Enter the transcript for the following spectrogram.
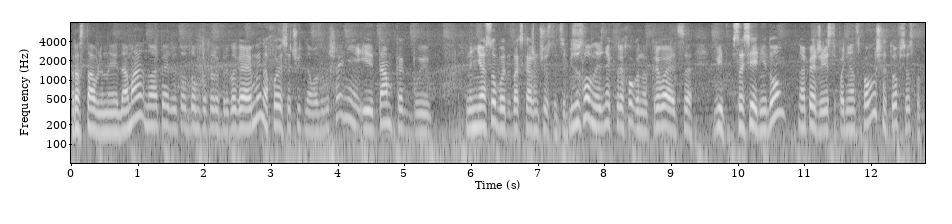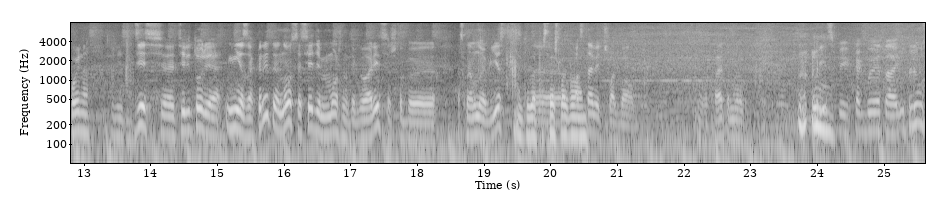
расставленные дома. Но, опять же, тот дом, который предлагаем мы, находится чуть на возвышении. И там как бы ну, не особо это, так скажем, чувствуется. Безусловно, из некоторых окон открывается вид в соседний дом. Но, опять же, если подняться повыше, то все спокойно видно. Здесь э, территория не закрытая, но с соседями можно договориться, чтобы основной въезд Ну, туда поставить э, шлагбаум. поставить шлагбаум. Вот, поэтому, в принципе, как бы это и плюс,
